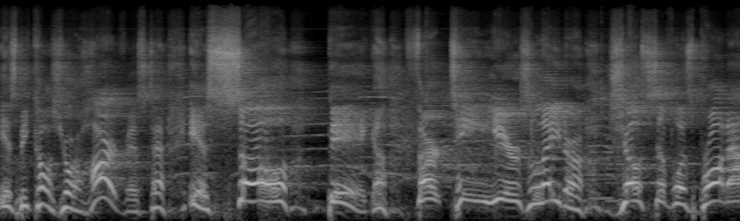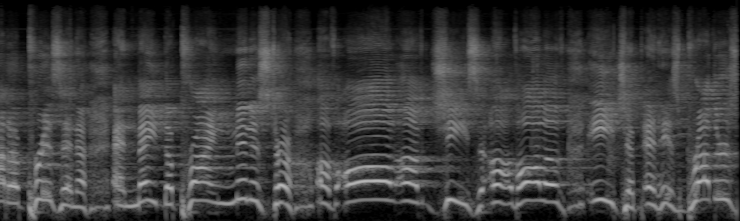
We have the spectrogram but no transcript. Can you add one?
is because your harvest is so big. 13 years later, Joseph was brought out of prison and made the prime minister of all of Jesus, of all of Egypt. And his brothers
